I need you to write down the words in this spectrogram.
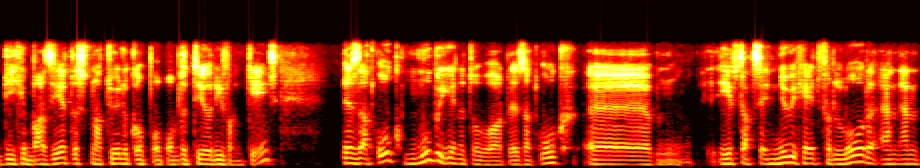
die gebaseerd is natuurlijk op, op, op de theorie van Keynes, is dat ook moe beginnen te worden. Is dat ook, uh, heeft dat zijn nieuwigheid verloren en, en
